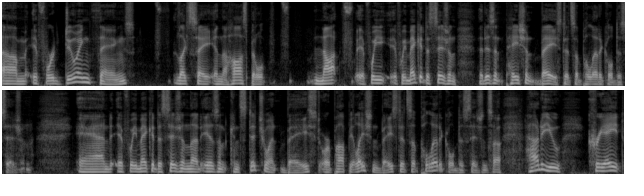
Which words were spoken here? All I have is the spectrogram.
um, if we're doing things, let's say in the hospital, not if we if we make a decision that isn't patient based, it's a political decision. And if we make a decision that isn't constituent based or population based, it's a political decision. So, how do you create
